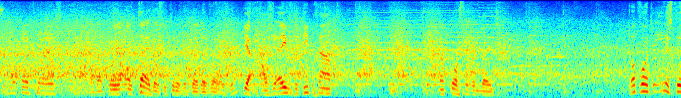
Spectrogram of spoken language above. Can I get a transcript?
snotterig geweest. Maar dat word je altijd als je terug op de Davos. Hè? Ja, als je even te diep gaat, dan kost het een beetje. Wat wordt de eerste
